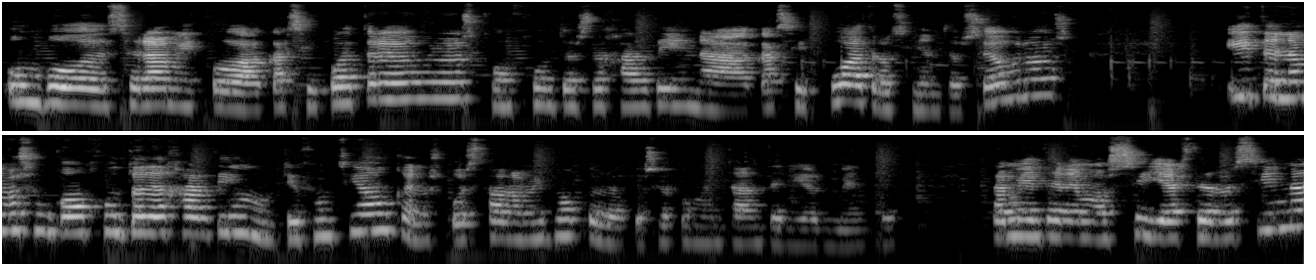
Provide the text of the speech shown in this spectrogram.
un búho de cerámico a casi 4 euros, conjuntos de jardín a casi 400 euros. Y tenemos un conjunto de jardín multifunción que nos cuesta lo mismo que lo que os he comentado anteriormente. También tenemos sillas de resina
